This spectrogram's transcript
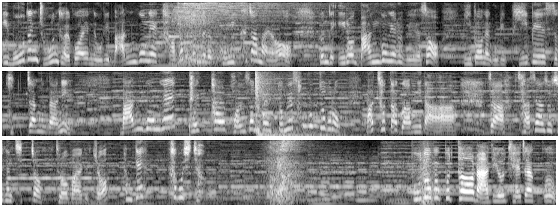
이 모든 좋은 결과에는 우리 만공의 가족분들의 공이 크잖아요. 그런데 이런 만공회를 위해서 이번엔 우리 BBS 국장단이 만공회 108 권선 활동을 성공적으로 마쳤다고 합니다. 자, 자세한 소식은 직접 들어봐야겠죠. 함께 가보시죠. 보도국부터 라디오 제작국,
